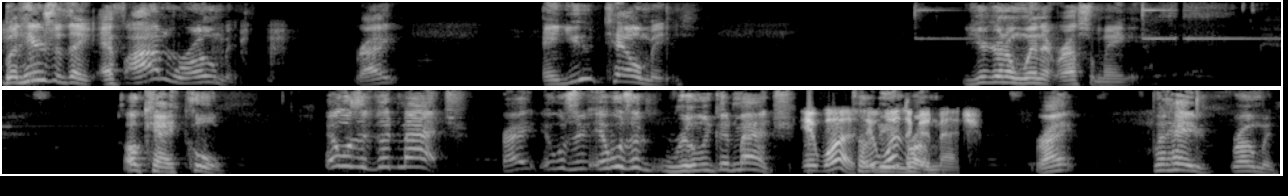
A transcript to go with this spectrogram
But here's the thing: if I'm Roman, right, and you tell me you're going to win at WrestleMania, okay, cool. It was a good match, right? It was a, it was a really good match, It was. It was a Roman. good match. right? But hey, Roman,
